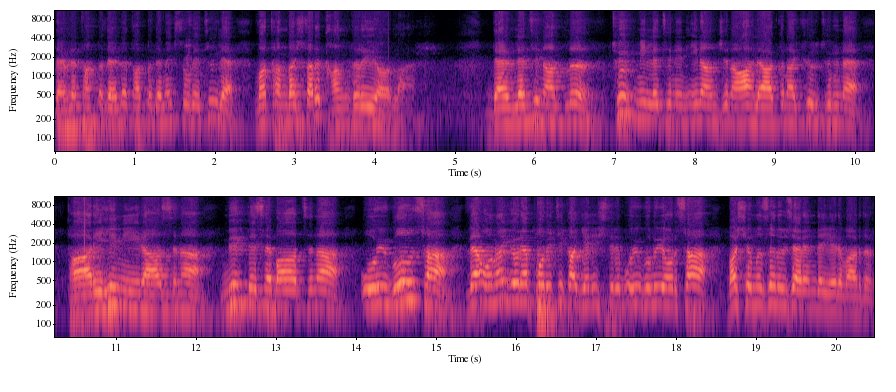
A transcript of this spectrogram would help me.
Devlet haklı, devlet haklı demek suretiyle vatandaşları kandırıyorlar. Devletin aklı Türk milletinin inancına, ahlakına, kültürüne, tarihi mirasına, müktesebatına uygunsa ve ona göre politika geliştirip uyguluyorsa başımızın üzerinde yeri vardır.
